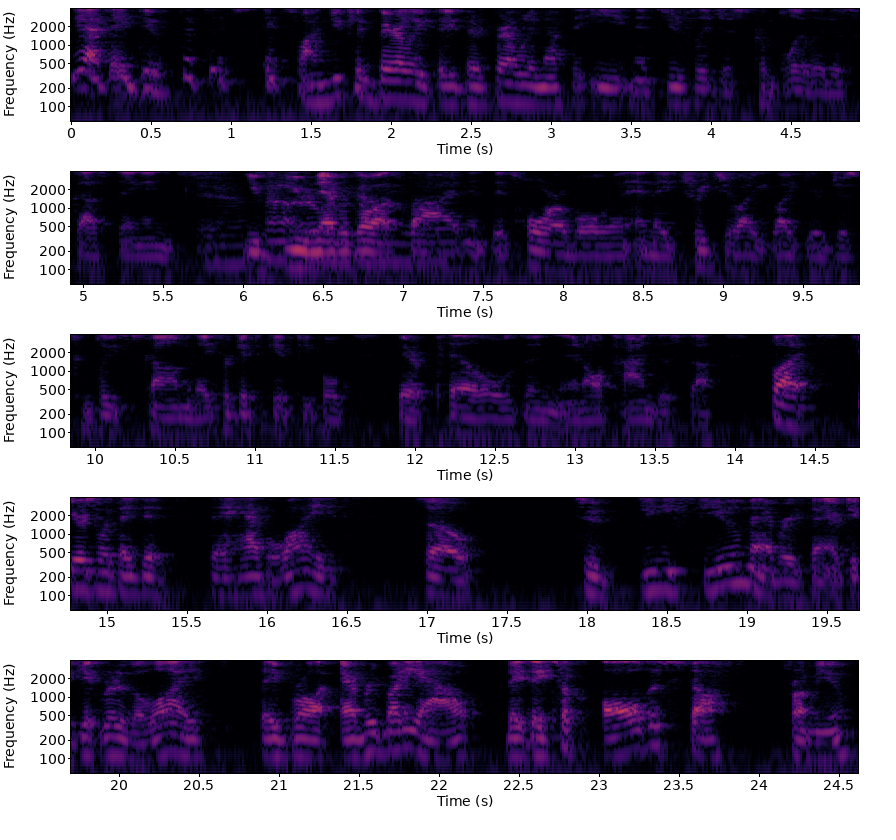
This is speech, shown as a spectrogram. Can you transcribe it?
Yeah, they do. That's it's it's fine. You can barely they, there's barely enough to eat, and it's usually just completely disgusting, and Yeah, you you never go outside, and it's horrible, and, and they treat you like like you're just complete scum, and they forget to give people their pills and, and all kinds of stuff. But here's what they did: they had lice, so to defume everything or to get rid of the lice, they brought everybody out. They they took all the stuff from you,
